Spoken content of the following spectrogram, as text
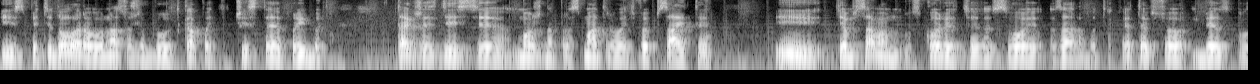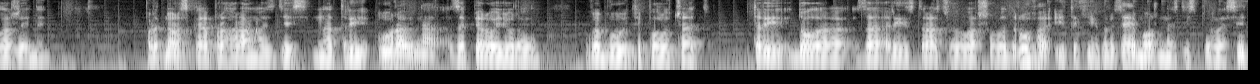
и с 5 долларов у нас уже будет капать чистая прибыль. Также здесь э, можно просматривать веб-сайты и тем самым ускорить э, свой заработок. Это все без вложений. Партнерская программа здесь на 3 уровня. За первый уровень вы будете получать 3 доллара за регистрацию вашего друга. И таких друзей можно здесь пригласить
